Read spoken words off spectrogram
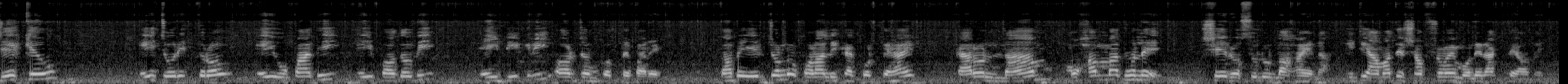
যে কেউ এই চরিত্র, এই উপাধি, এই পদবি, এই ডিগ্রি অর্জন করতে পারে। তবে এর জন্য পড়ালেখা করতে হয়, কারণ নাম মোহাম্মদ হলে সে রসুলুল্লাহ হয় না। এটি আমাদের সবসময় মনে রাখতে হবে।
